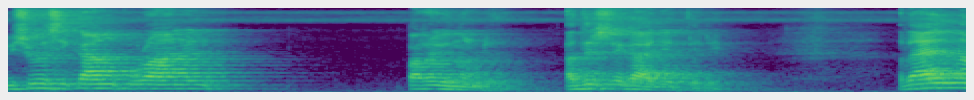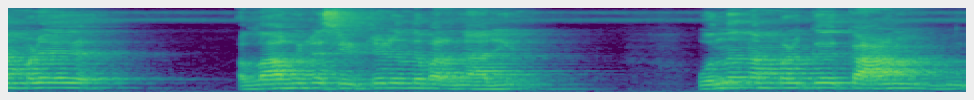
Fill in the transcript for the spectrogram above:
വിശ്വസിക്കാൻ ഖുറാനിൽ പറയുന്നുണ്ട്. അദൃശ്യ കാര്യത്തിൽ അതായത് നമ്മൾ അള്ളാഹുവിന്റെ സിറ്റികൾ എന്ന് പറഞ്ഞാൽ ഒന്ന് നമ്മൾക്ക് കാണു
